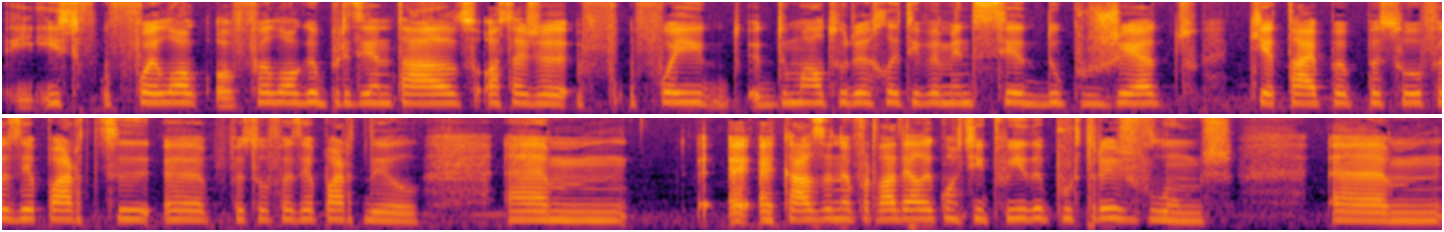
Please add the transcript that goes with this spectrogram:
isso foi logo, foi logo apresentado, ou seja, foi de uma altura relativamente cedo do projeto que a Taipa passou a fazer parte, passou a fazer parte dele. Um, a, a, casa, na verdade, ela é constituída por três volumes. Um,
